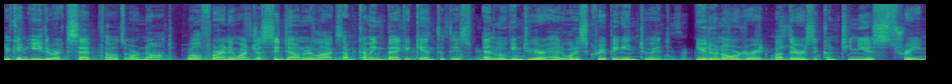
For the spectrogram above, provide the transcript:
You can either accept thoughts or not. Well, for anyone, just sit down, relax. I'm coming back again to this. And look into your head, what is creeping into it. You don't order it, but there is a continuous stream.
